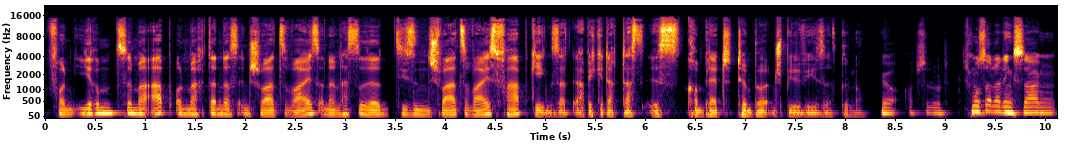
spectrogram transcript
von ihrem Zimmer ab und macht dann das in schwarz-weiß. Und dann hast du diesen schwarz-weiß Farbgegensatz. Da habe ich gedacht, das ist komplett Tim Burton Spielwiese. Genau. Ja, absolut. Ich muss allerdings sagen,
